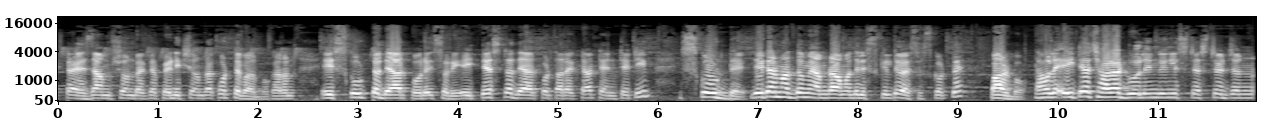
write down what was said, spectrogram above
একটা এজামশন বা একটা প্রেডিকশন আমরা করতে পারব। কারণ এই স্কোরটা দেওয়ার পরে সরি এই টেস্টটা দেওয়ার পর তার একটা টেন্টেটিভ স্কোর দেয়, যেটার মাধ্যমে আমরা আমাদের স্কিলটাও অ্যাসেস করতে পারব। তাহলে এইটা ছাড়া ডুয়েলিং ইংলিশ টেস্টের জন্য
